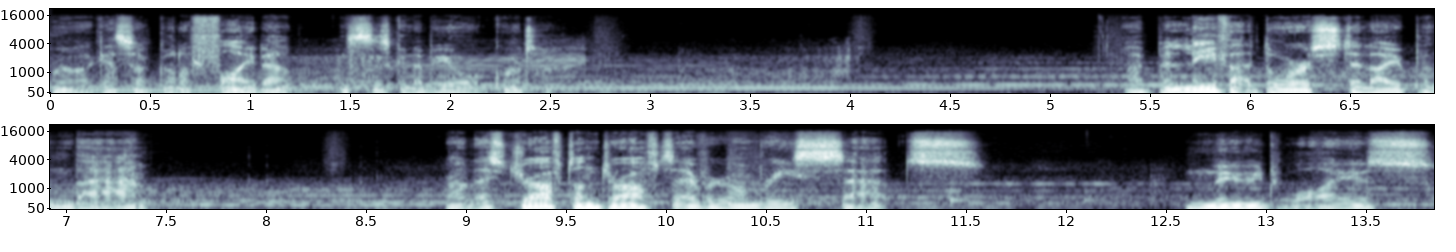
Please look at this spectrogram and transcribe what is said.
Well, I guess I've got to fight up. This is going to be awkward. I believe that door is still open there. Right, let's draft on draft everyone resets. Mood-wise.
